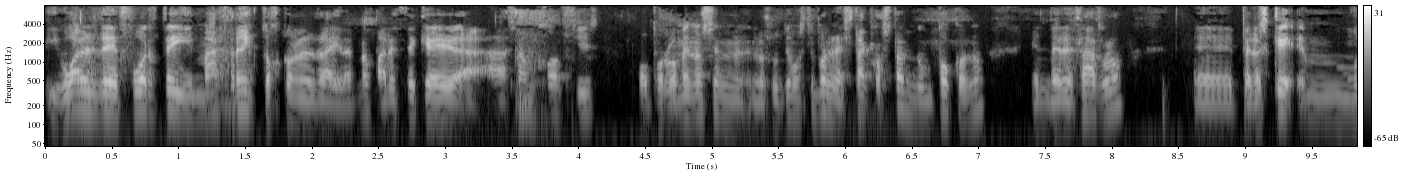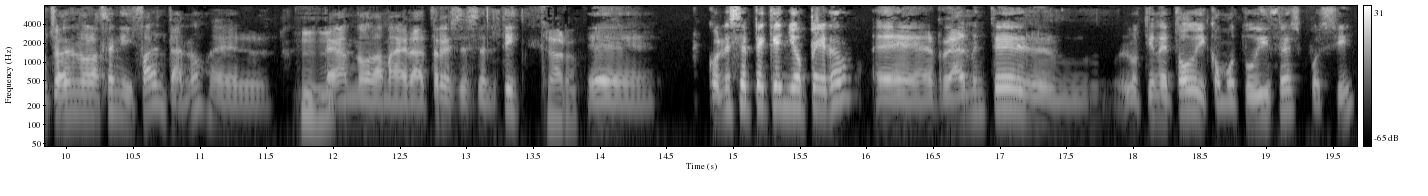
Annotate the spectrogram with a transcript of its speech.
igual de fuerte y más rectos con el driver, ¿no? Parece que a, a Sam Horsis, o por lo menos en, en los últimos tiempos, le está costando un poco, ¿no? Enderezarlo, eh, pero es que eh, muchas veces no le hace ni falta, ¿no? El, pegando la madera 3 desde el tee. Claro. Eh, con ese pequeño pero, eh, realmente eh, lo tiene todo y como tú dices, pues sí,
